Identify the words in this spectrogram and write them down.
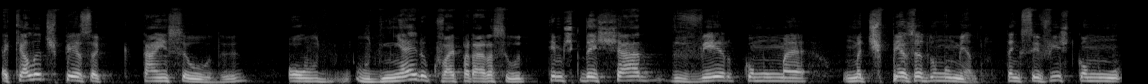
aquela despesa que está em saúde ou o, o dinheiro que vai parar a saúde, temos que deixar de ver como uma, uma despesa do momento tem que ser visto como um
